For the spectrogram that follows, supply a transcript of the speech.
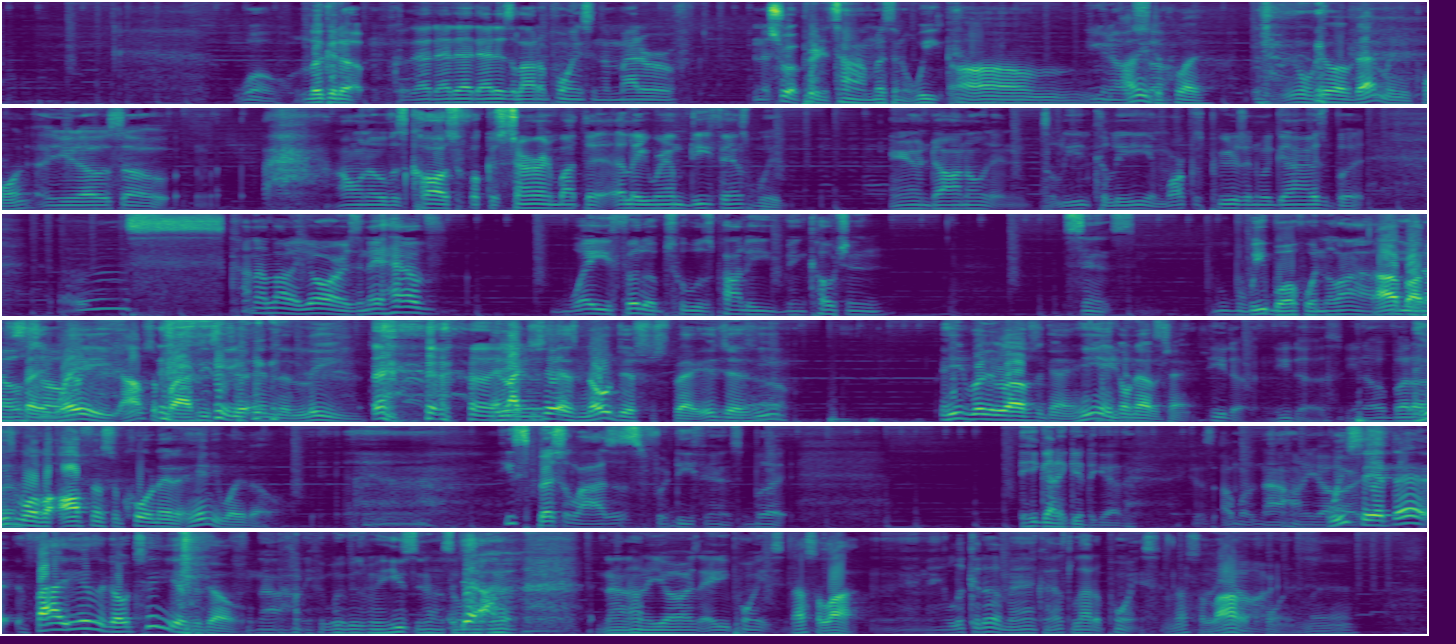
Whoa, look it up because that, that, that, that is a lot of points in a matter of in a short period of time, less than a week. Um, You know, I need so- to play. You don't give up that many points. Uh, You know, so I don't know if it's cause for concern about the LA Rams defense with Aaron Donald and Talib Khalid and Marcus Peters and the guys, but kind of a lot of yards, and they have Wade Phillips, who has probably been coaching since we both wasn't alive. I was you about know, to say, so- wait, I'm surprised he's still in the league. And like you said, it's no disrespect. It's just he he really loves the game. He ain't gonna does. never change. He does, he does, you know. But uh, He's more of an offensive coordinator anyway, though. he specializes for defense, but he got to get together because almost 900 yards. We said that five years ago, ten years ago. 900. We was in Houston, so Yeah. 900 yards, 80 points. That's a lot. Man, man, look it up, man, because that's a lot of points. That's a lot of points, man.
